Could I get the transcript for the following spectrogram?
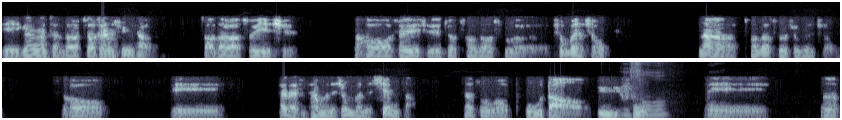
诶刚刚讲到小山熏堂找到了水野学。然后水野学就创造出了熊本熊，那创造出了熊本熊之后，诶，再来是他们的熊本的县长，叫做浦岛裕夫，诶，嗯，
